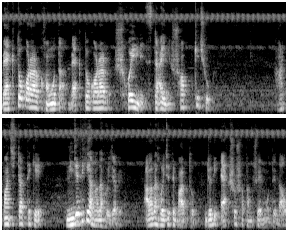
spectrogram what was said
ব্যক্ত করার ক্ষমতা ব্যক্ত করার শৈলী স্টাইল সব কিছু আর পাঁচটা থেকে নিজে থেকেই আলাদা হয়ে যাবে। আলাদা হয়ে যেতে বাধ্য, যদি একশো শতাংশ এর মধ্যে দাও।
